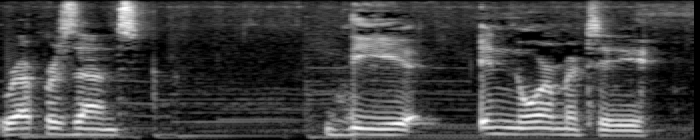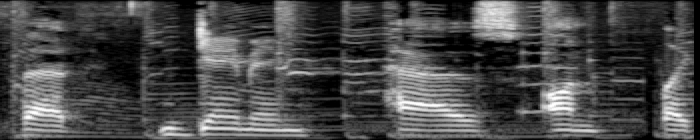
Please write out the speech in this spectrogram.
represent the enormity that gaming has on, like,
